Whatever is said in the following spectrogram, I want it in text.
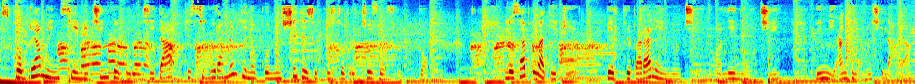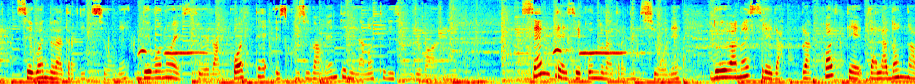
Scopriamo insieme 5 curiosità che sicuramente non conoscete su questo prezioso frutto. Lo sapevate che per preparare il nocino, le noci, quindi anche la nocelara, seguendo la tradizione, devono essere raccolte esclusivamente nella notte di San Giovanni. Sempre secondo la tradizione, dovevano essere raccolte dalla donna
